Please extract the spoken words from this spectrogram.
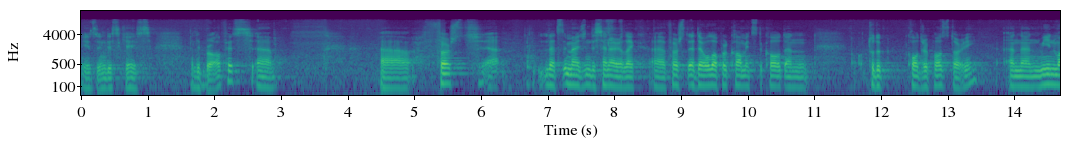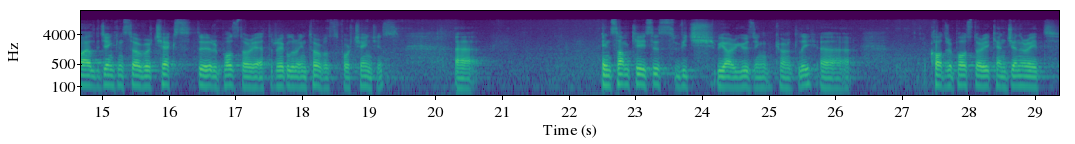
is in this case LibreOffice. Uh, uh, first, uh, let's imagine the scenario like uh, first a developer commits the code and to the code repository, and then meanwhile the Jenkins server checks the repository at regular intervals for changes. Uh, in some cases, which we are using currently, uh, code repository can generate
